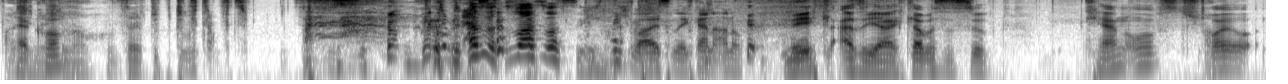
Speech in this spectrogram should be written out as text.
Weiß Herr ich Koch? Nicht genau. Das ist was, was ich nicht weiß. Nee, keine Ahnung. Nee, ich, also ja, ich glaube, es ist so Kernobst, Streuobst,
